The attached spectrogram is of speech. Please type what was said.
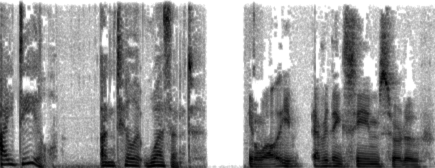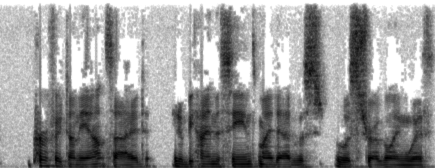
Ideal until it wasn't. You know, while everything seems sort of perfect on the outside, you know, behind the scenes, my dad was was struggling with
